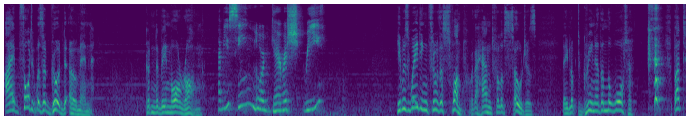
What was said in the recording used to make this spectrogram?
I thought it was a good omen. Couldn't have been more wrong. Have you seen Lord Gharesh-ri? He was wading through the swamp with a handful of soldiers. They looked greener than the water. but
